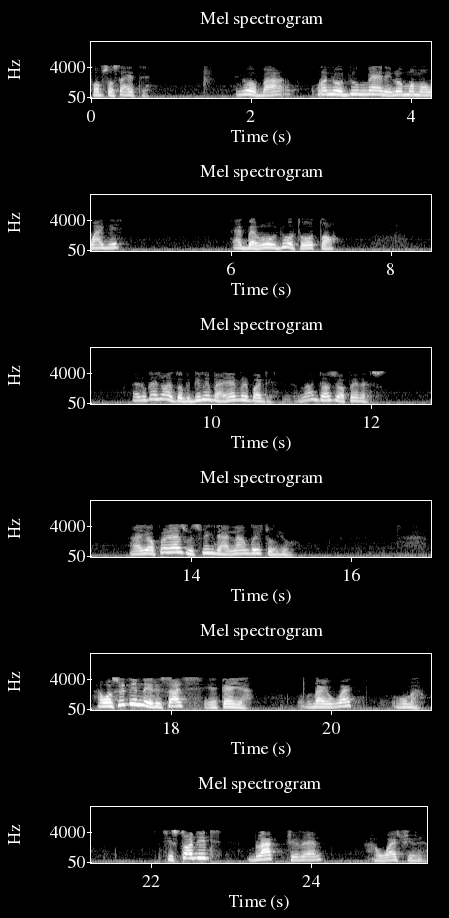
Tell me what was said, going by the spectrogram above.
from society. Yorùbá wọn ní ojú mẹ́rin ló mọ́mọ wáyé ẹgbẹ̀rún ojú ò tó tọ́. Education is to be given by everybody, not just your parents. And your parents will speak their language to you. I was reading a research in Kenya by a white woman. She studied black children and white children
